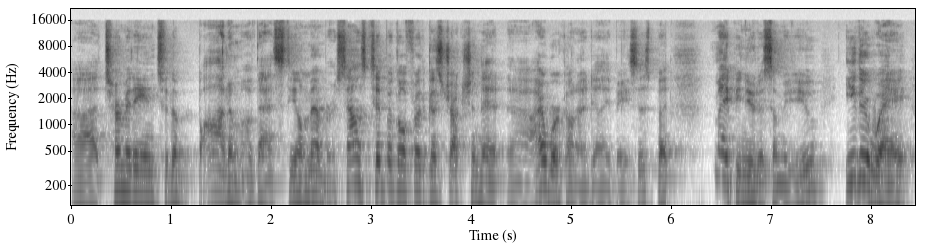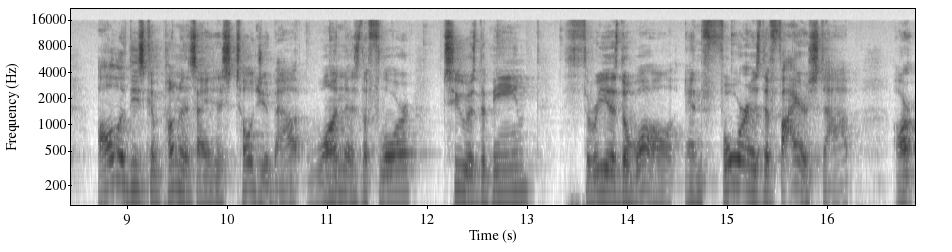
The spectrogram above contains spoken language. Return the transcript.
uh, terminating to the bottom of that steel member. Sounds typical for the construction that uh, I work on, on a daily basis, but might be new to some of you. Either way, all of these components I just told you about, one is the floor, two is the beam, three is the wall, and four is the fire stop, are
